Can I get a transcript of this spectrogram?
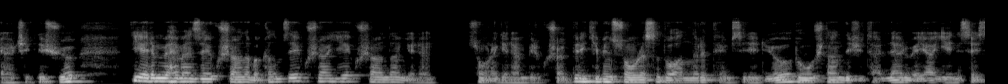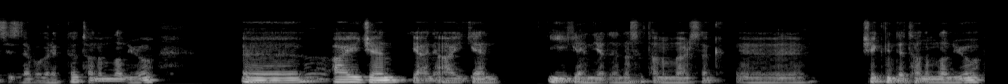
gerçekleşiyor. Diyelim ve hemen Z kuşağına bakalım. Z kuşağı Y kuşağından gelen, sonra gelen bir kuşaktır. 2000 sonrası doğanları temsil ediyor. Doğuştan dijitaller veya yeni sessizler olarak da tanımlanıyor. E, iGen yani iGen, iGen ya da nasıl tanımlarsak e, şeklinde tanımlanıyor.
